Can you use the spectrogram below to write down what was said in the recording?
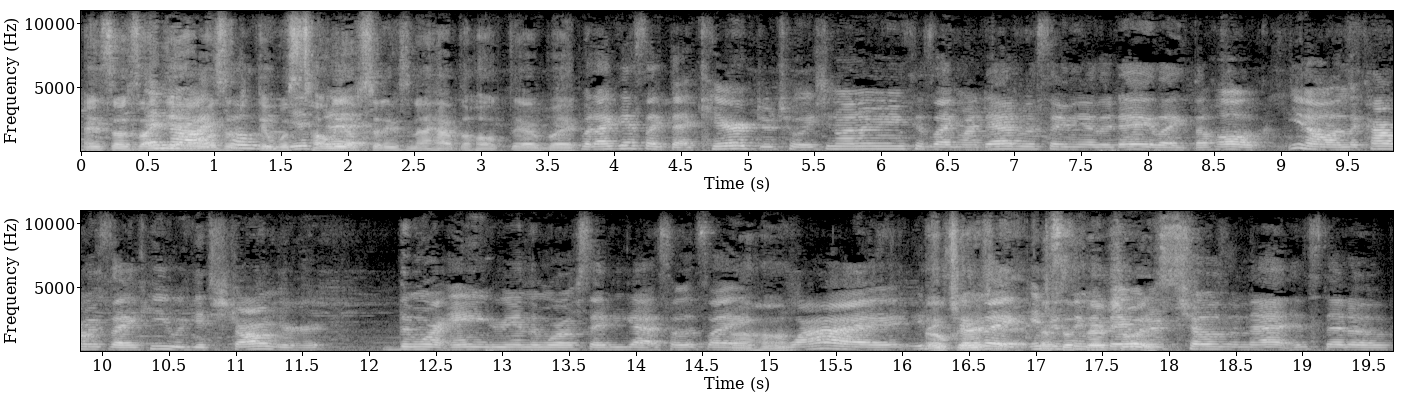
and so it's like, And yeah, I it was a, totally it was totally that. upsetting to not have the Hulk there, but But I guess like that character choice, you know what I mean? Because like my dad was saying the other day, like the Hulk, you know, in the comics, like he would get stronger the more angry and the more upset he got. So it's like, Uh-huh. why? It just Okay. seems like interesting that they would have chosen that instead of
